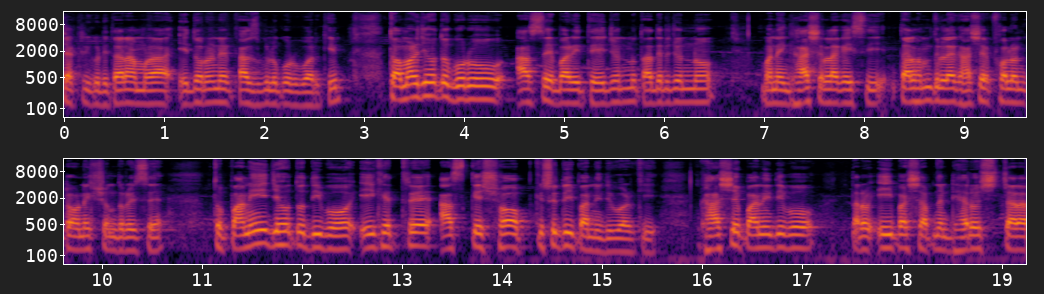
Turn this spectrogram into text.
চাকরি করি, তারা আমরা এই ধরনের কাজগুলো করব আর কি। তো আমার যেহেতু গরু আছে বাড়িতে এই জন্য তাদের জন্য মানে ঘাস লাগাইছি। তো আলহামদুলিল্লাহ ঘাসের ফলনটা অনেক সুন্দর হয়েছে। তো পানি যেহেতু দিব, এই ক্ষেত্রে আজকে সব কিছুতেই পানি দিব আর কি। ঘাসে পানি দিব, তারপর এই পাশে আপনার ঢেঁড়স চারা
